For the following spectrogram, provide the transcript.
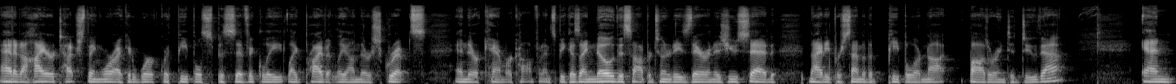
added a higher touch thing where I could work with people specifically like privately on their scripts and their camera confidence because I know this opportunity is there. And as you said, ninety percent of the people are not bothering to do that. And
